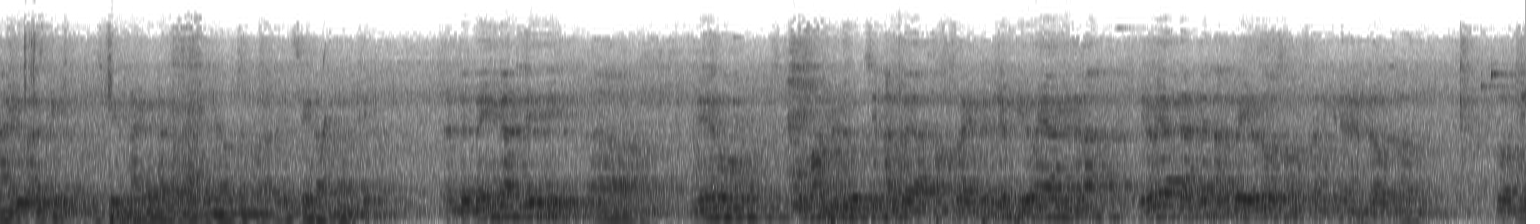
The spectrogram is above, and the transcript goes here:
నాయుడు గారికి స్టీవ్ నాయుడు గారికి ధన్యవాదాలు చెప్పాలి శ్రీరామ్ గారికి అండ్ మెయిన్గా అండి నేను సినిమా వచ్చి నలభై ఆరు సంవత్సరాలు అయిపోయింది రేపు ఇరవై ఆరు నెల ఇరవై ఆరు దాంట్లో నలభై ఏడవ సంవత్సరానికి నేను ఎంటర్ అవుతున్నాను. సో మీ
